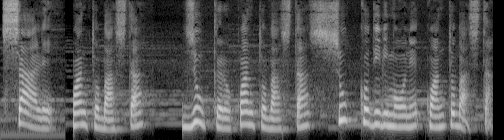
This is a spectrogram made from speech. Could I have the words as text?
sale quanto basta, zucchero quanto basta, succo di limone quanto basta,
